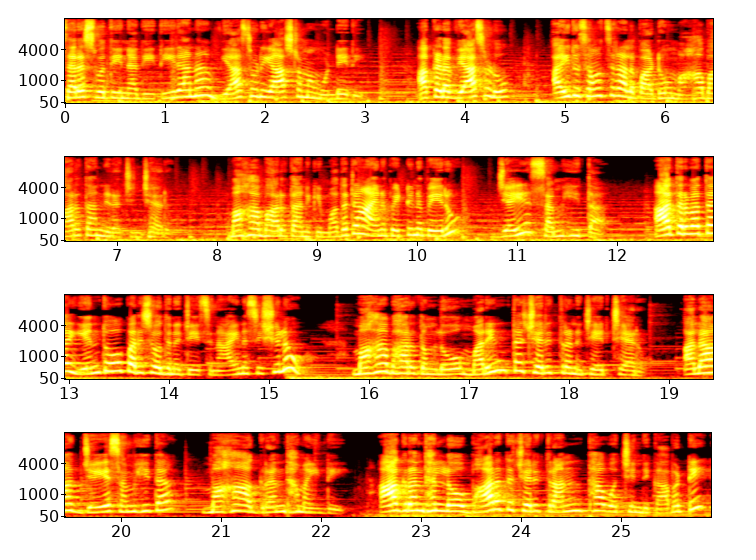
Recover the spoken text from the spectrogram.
సరస్వతి నదీ తీరాన వ్యాసుడి ఆశ్రమం ఉండేది. అక్కడ వ్యాసుడు ఐదు సంవత్సరాల పాటు మహాభారతాన్ని రచించారు. మహాభారతానికి మొదట ఆయన పెట్టిన పేరు జయ సంహిత. ఆ తర్వాత ఎంతో పరిశోధన చేసిన ఆయన శిష్యులు మహాభారతంలో మరింత చరిత్రను చేర్చారు. అలా జయ సంహిత మహాగ్రంథమైంది. ఆ గ్రంథంలో భారత చరిత్ర అంతా వచ్చింది కాబట్టి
